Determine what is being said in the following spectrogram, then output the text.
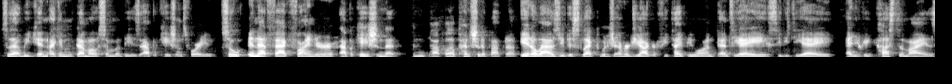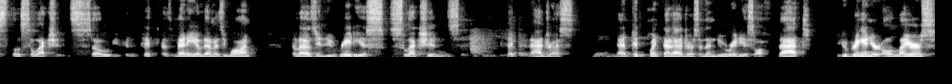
so that we can I can demo some of these applications for you. So in that fact finder application that didn't pop up and should have popped up, it allows you to select whichever geography type you want, NTA, CDTA, and you can customize those selections. So you can pick as many of them as you want. Allows you to do radius selections, type in an address and pinpoint that address and then do a radius off of that. You can bring in your own layers,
